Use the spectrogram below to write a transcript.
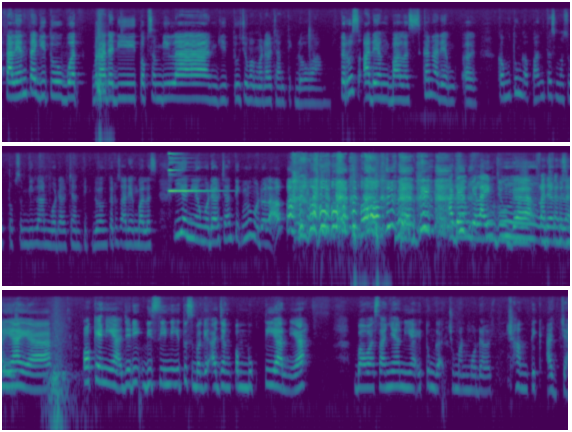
talenta gitu buat berada di top 9 gitu cuma modal cantik doang terus ada yang balas kan ada yang eh, kamu tuh nggak pantas masuk top 9 modal cantik doang terus ada yang balas iya nih yang modal cantik lu modal apa Oh, berarti ada yang belain juga Hmm, ada yang fans-fans belain. Nia ya. Oke Nia, jadi di sini itu sebagai ajang pembuktian ya bahwasanya Nia itu nggak cuman modal cantik aja.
